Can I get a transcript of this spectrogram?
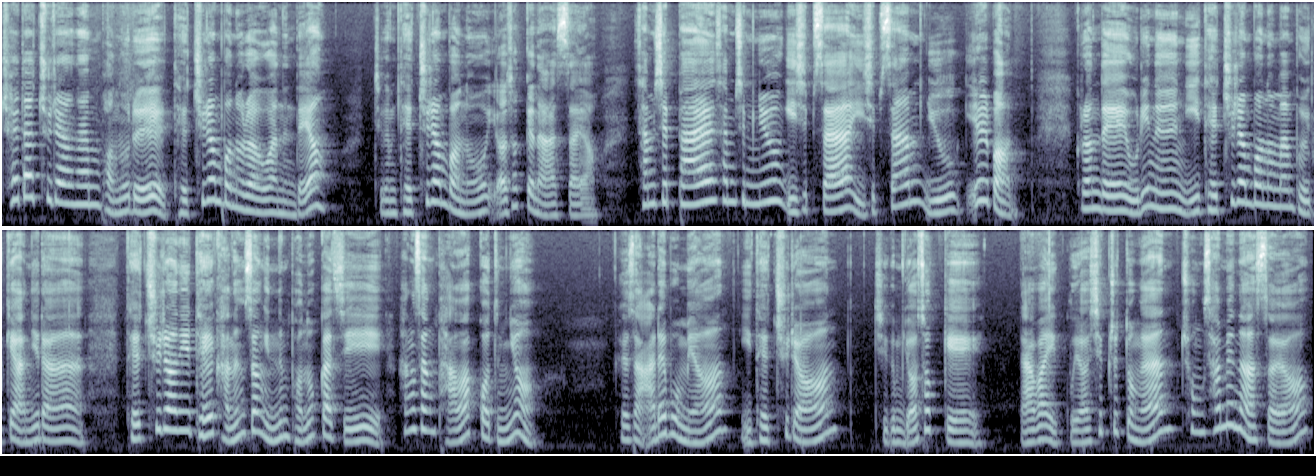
최다 출연한 번호를 대출연 번호라고 하는데요. 지금 대출연 번호 6개 나왔어요. 38, 36, 24, 23, 6, 1번. 그런데 우리는 이 대출연 번호만 볼 게 아니라 대출연이 될 가능성 있는 번호까지 항상 봐왔거든요. 그래서 아래 보면 이 대출연 지금 6개 나와 있고요. 10주 동안 총 3회 나왔어요.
